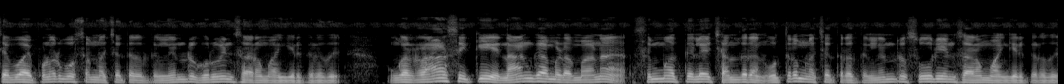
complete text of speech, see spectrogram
செவ்வாய் புனர்பூசம் நட்சத்திரத்தில் நின்று குருவின் சாரம் வாங்கியிருக்கிறது. உங்கள் ராசிக்கு நான்காம் இடமான சிம்மத்திலே சந்திரன் உத்திரம் நட்சத்திரத்தில் நின்று சூரியன் சாரம் வாங்கியிருக்கிறது.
